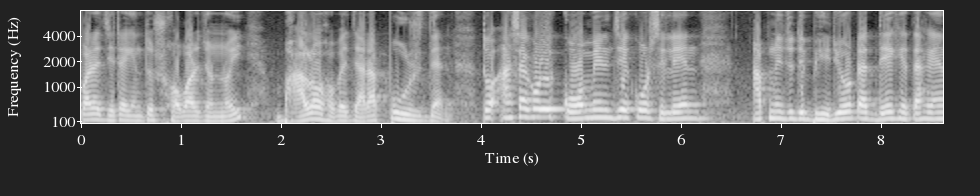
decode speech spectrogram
পারে যেটা কিন্তু সবার জন্যই ভালো হবে যারা পুশ দেন। তো আশা করি কমেন্ট যে করছিলেন, আপনি যদি ভিডিওটা দেখে থাকেন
